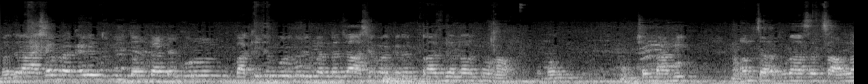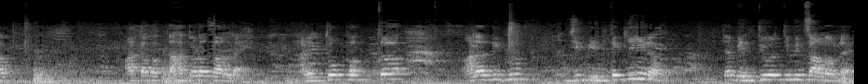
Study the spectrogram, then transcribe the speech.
मग जर अशा प्रकारे तुम्ही दमदाटे करून बाकीच्या गोरगरिबांना अशा प्रकारे त्रास देणार पुन्हा मग तुमच्या नामी आमचा हातोडा असा चालला आता फक्त हातोडा चाललाय. आणि तो फक्त अनधिकृत जी भिंत केली ना त्या भिंतीवरती मी चालवलाय.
